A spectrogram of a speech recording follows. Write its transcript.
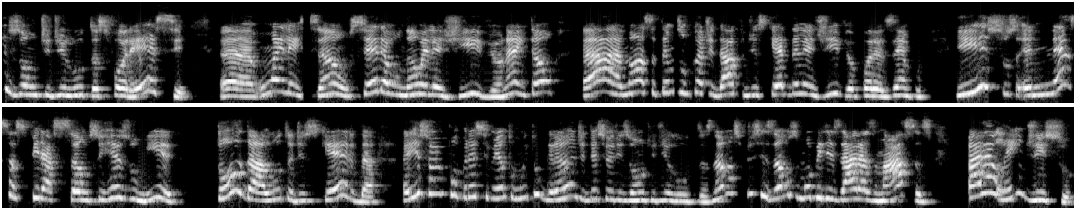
horizonte de lutas for esse, uh, uma eleição, ser ou não elegível, né? Então, ah, nossa, temos um candidato de esquerda elegível, por exemplo, e isso, nessa aspiração se resumir toda a luta de esquerda, isso é um empobrecimento muito grande desse horizonte de lutas. Né? Nós precisamos mobilizar as massas para além disso,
